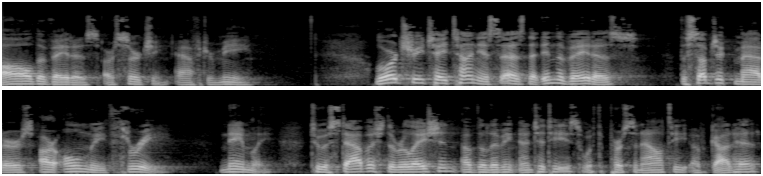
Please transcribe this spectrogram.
all the Vedas are searching after me. Lord Sri Chaitanya says that in the Vedas, the subject matters are only three, namely, to establish the relation of the living entities with the personality of Godhead,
